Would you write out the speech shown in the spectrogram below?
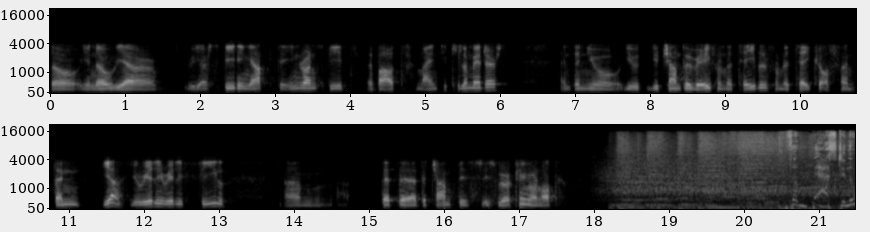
So you know we are we are speeding up the in-run speed about 90 kilometers, and then you you you jump away from the table from the takeoff, and then yeah, you really really feel um, that the the jump is is working or not. The best in the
